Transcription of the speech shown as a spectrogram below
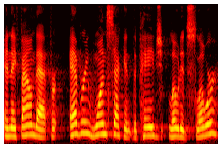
and they found that for every one second the page loaded slower,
